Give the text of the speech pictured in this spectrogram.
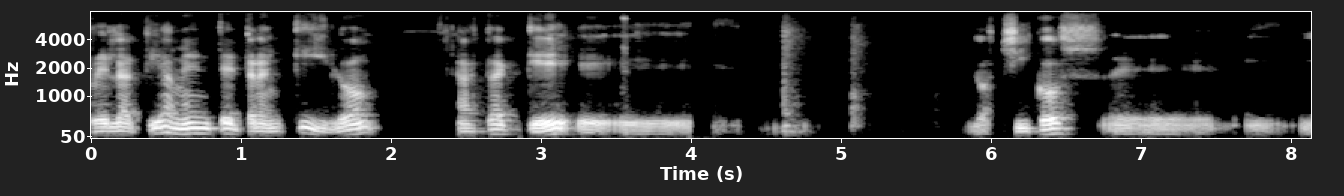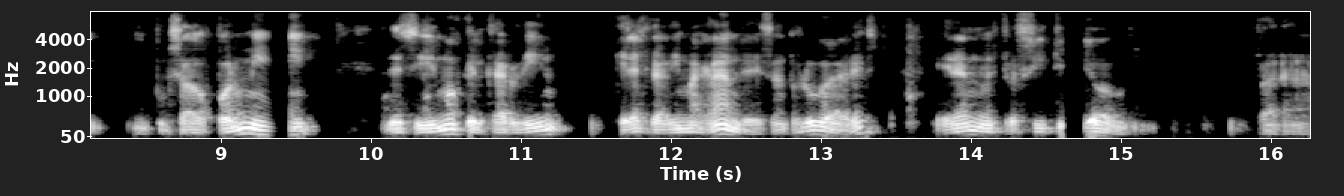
relativamente tranquilo hasta que eh, los chicos, eh, impulsados por mí, decidimos que el jardín, que era el jardín más grande de Santos Lugares, era nuestro sitio para,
